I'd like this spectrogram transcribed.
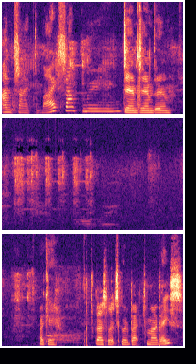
I'm trying to buy something. Damn, damn, damn. Okay, guys, let's go back to my base.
